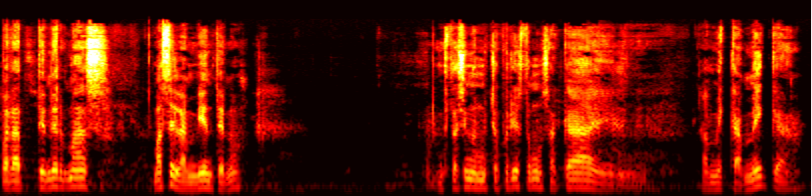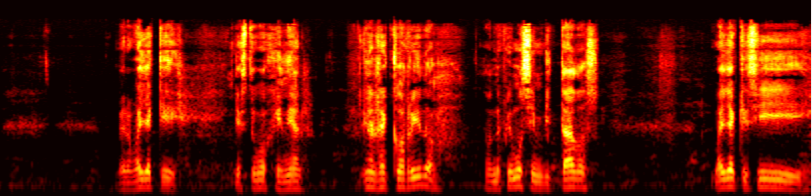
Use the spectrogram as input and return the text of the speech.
para tener más, más el ambiente, ¿no? Está haciendo mucho frío, estamos acá en Amecameca, pero vaya que, que estuvo genial. El recorrido, donde fuimos invitados, vaya que sí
